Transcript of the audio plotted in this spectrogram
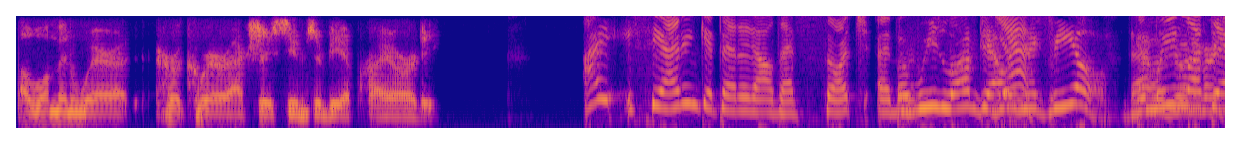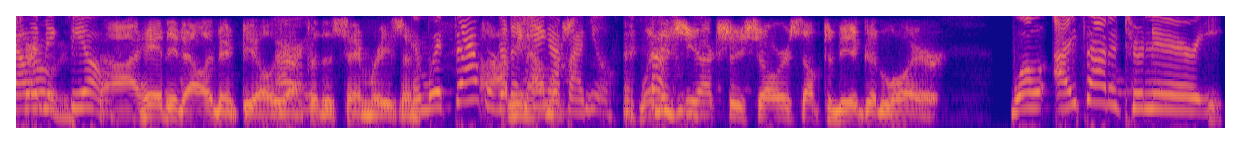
a woman where her career actually seems to be a priority. I see. I didn't get that at all. That's such a. But we loved Ally Yes. McBeal. That and was we one loved our Ally shows. McBeal. I hated Ally McBeal, yeah, right. for the same reason. and with that, we're going to mean, how hang up on you. when did she actually show herself to be a good lawyer? Well, I thought Attorney.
